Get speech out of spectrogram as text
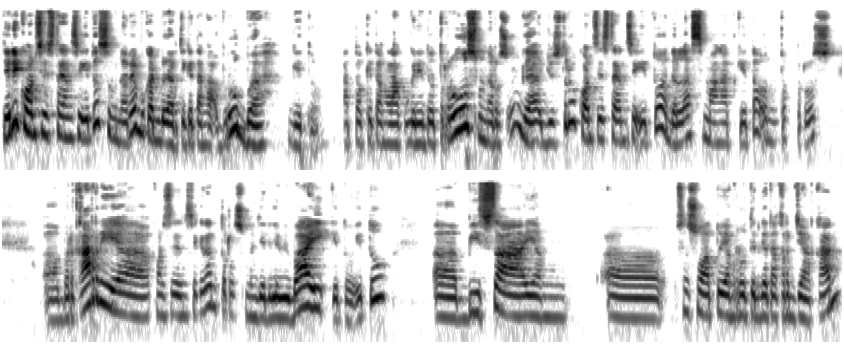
Jadi konsistensi itu sebenarnya bukan berarti kita nggak berubah gitu, atau kita ngelakuin itu terus menerus enggak. Justru konsistensi itu adalah semangat kita untuk terus uh, berkarya, konsistensi kita terus menjadi lebih baik gitu. Itu uh, bisa yang uh, sesuatu yang rutin kita kerjakan,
